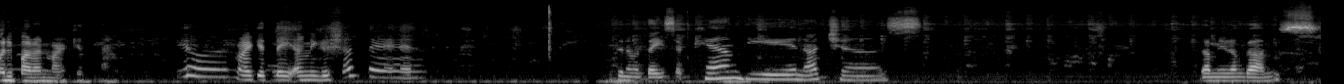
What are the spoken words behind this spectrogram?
Paliparan Market na. Yun, market day ang negosyante. Ito naman tayo sa candy, nachos. Dami nilang gamis.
